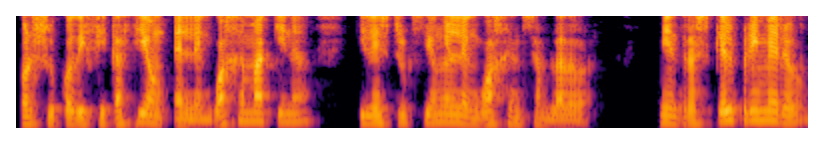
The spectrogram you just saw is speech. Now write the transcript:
con su codificación en lenguaje máquina y la instrucción en lenguaje ensamblador, mientras que el primero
